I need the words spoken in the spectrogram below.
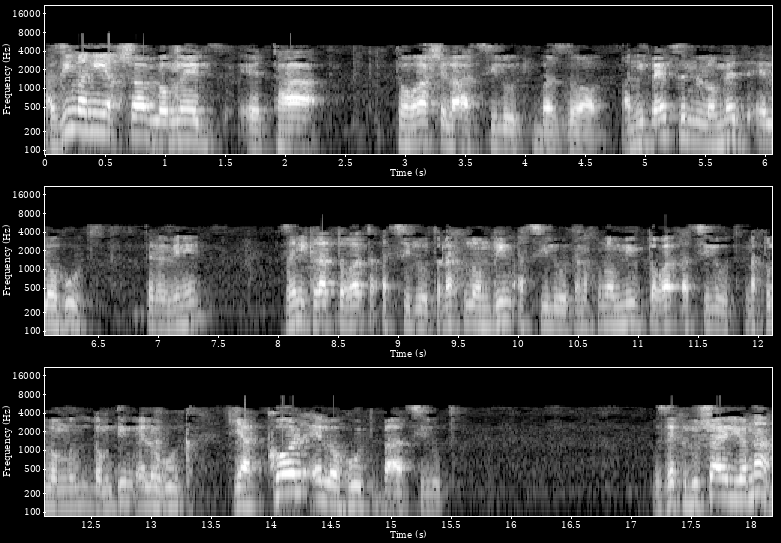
אז אם אני עכשיו לומד את התורה של האצילות בזוהר, אני בעצם לומד אלוהות, אתם מבינים? זה נקרא תורת אצילות. אנחנו לומדים אצילות, אנחנו לומדים תורת אצילות, אנחנו לומדים אלוהות, כי הכל אלוהות באצילות. וזה קדושה עליונה.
